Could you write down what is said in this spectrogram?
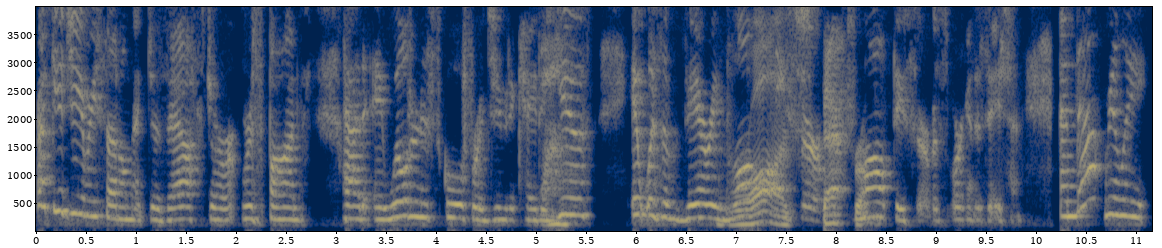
refugee resettlement, disaster response, had a wilderness school for adjudicated wow. youth. It was a very multi-service, multi-service organization. And that really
